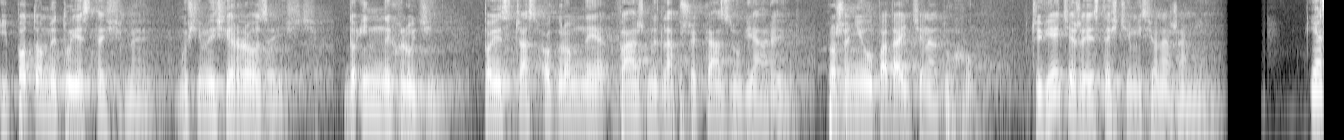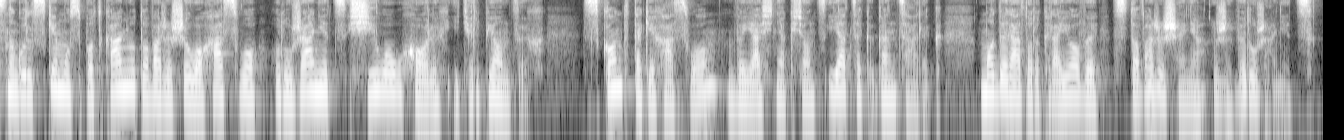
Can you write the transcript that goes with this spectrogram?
I po to my tu jesteśmy. Musimy się rozejść do innych ludzi. To jest czas ogromny, ważny dla przekazu wiary. Proszę nie upadajcie na duchu. Czy wiecie, że jesteście misjonarzami? Jasnogórskiemu spotkaniu towarzyszyło hasło Różaniec siłą chorych i cierpiących. Skąd takie hasło, wyjaśnia ksiądz Jacek Gancarek, moderator krajowy Stowarzyszenia Żywy Różaniec.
